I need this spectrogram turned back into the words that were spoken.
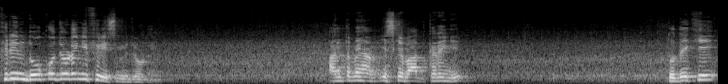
फिर इन दो को जोड़ेंगे, फिर इसमें जोड़ेंगे। अंत में हम इसके बाद करेंगे। तो देखिए,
